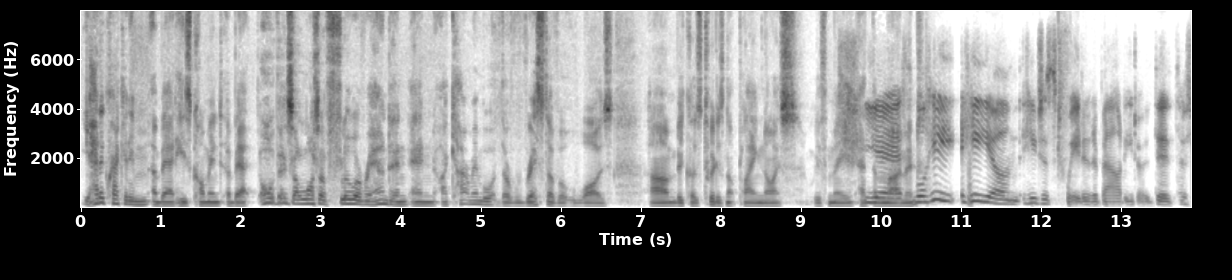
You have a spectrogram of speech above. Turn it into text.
you had a crack at him about his comment about oh, there's a lot of flu around, and and I can't remember what the rest of it was um, because Twitter's not playing nice with me at the Yes, moment. Well, he he um he just tweeted about you know the, the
